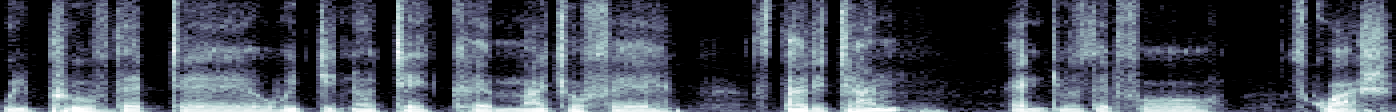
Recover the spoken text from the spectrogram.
will prove that uh, we did not take uh, much of a study time and use that for squash.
